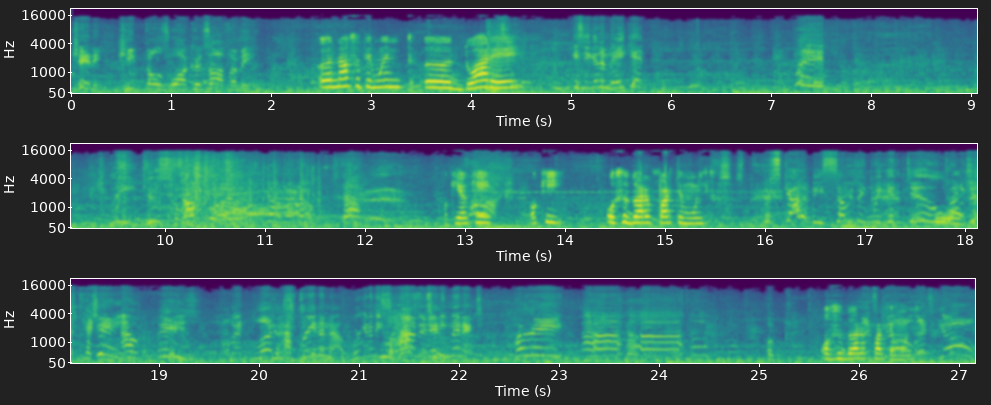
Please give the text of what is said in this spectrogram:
Kenny, keep those walkers off of me. N-am să te mânt, uh, doare. Is he gonna make it? Please! Lee, do something! No, no, no! Stop! Ok, ok, ok. O să doară foarte mult. There's gotta be something we can do! Just get out, please! All that blood screaming, out. we're gonna be surrounded any minute. Hurry! Foarte mult. let's go.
